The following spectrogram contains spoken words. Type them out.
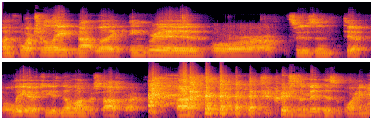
unfortunately, not like Ingrid or Susan, Tiff, she is no longer starstruck, uh, which is a bit disappointing.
